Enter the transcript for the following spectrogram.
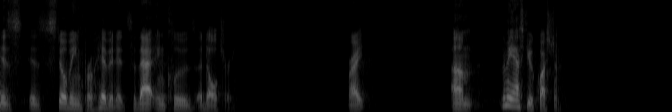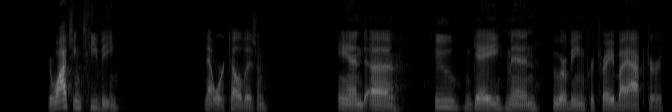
is, is still being prohibited. So that includes adultery. Right? Um, let me ask you a question. You're watching TV, network television, and uh, two gay men who are being portrayed by actors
